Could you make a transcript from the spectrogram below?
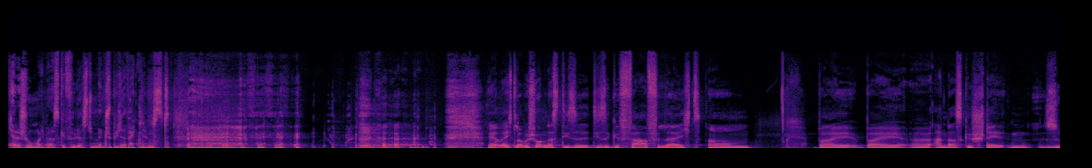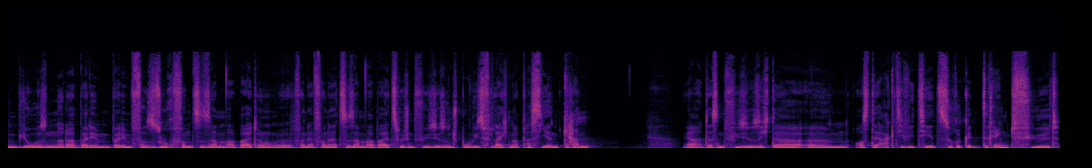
Ich hatte schon manchmal das Gefühl, dass du mir einen Spieler wegnimmst. Ja, aber ich glaube schon, dass diese, diese Gefahr vielleicht ähm, bei, bei äh, anders gestellten Symbiosen oder bei dem, bei dem Versuch von Zusammenarbeitung, äh, von der, von der Zusammenarbeit zwischen Physios und Spovis vielleicht mal passieren kann. Ja, dass ein Physio sich da ähm, aus der Aktivität zurückgedrängt fühlt.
